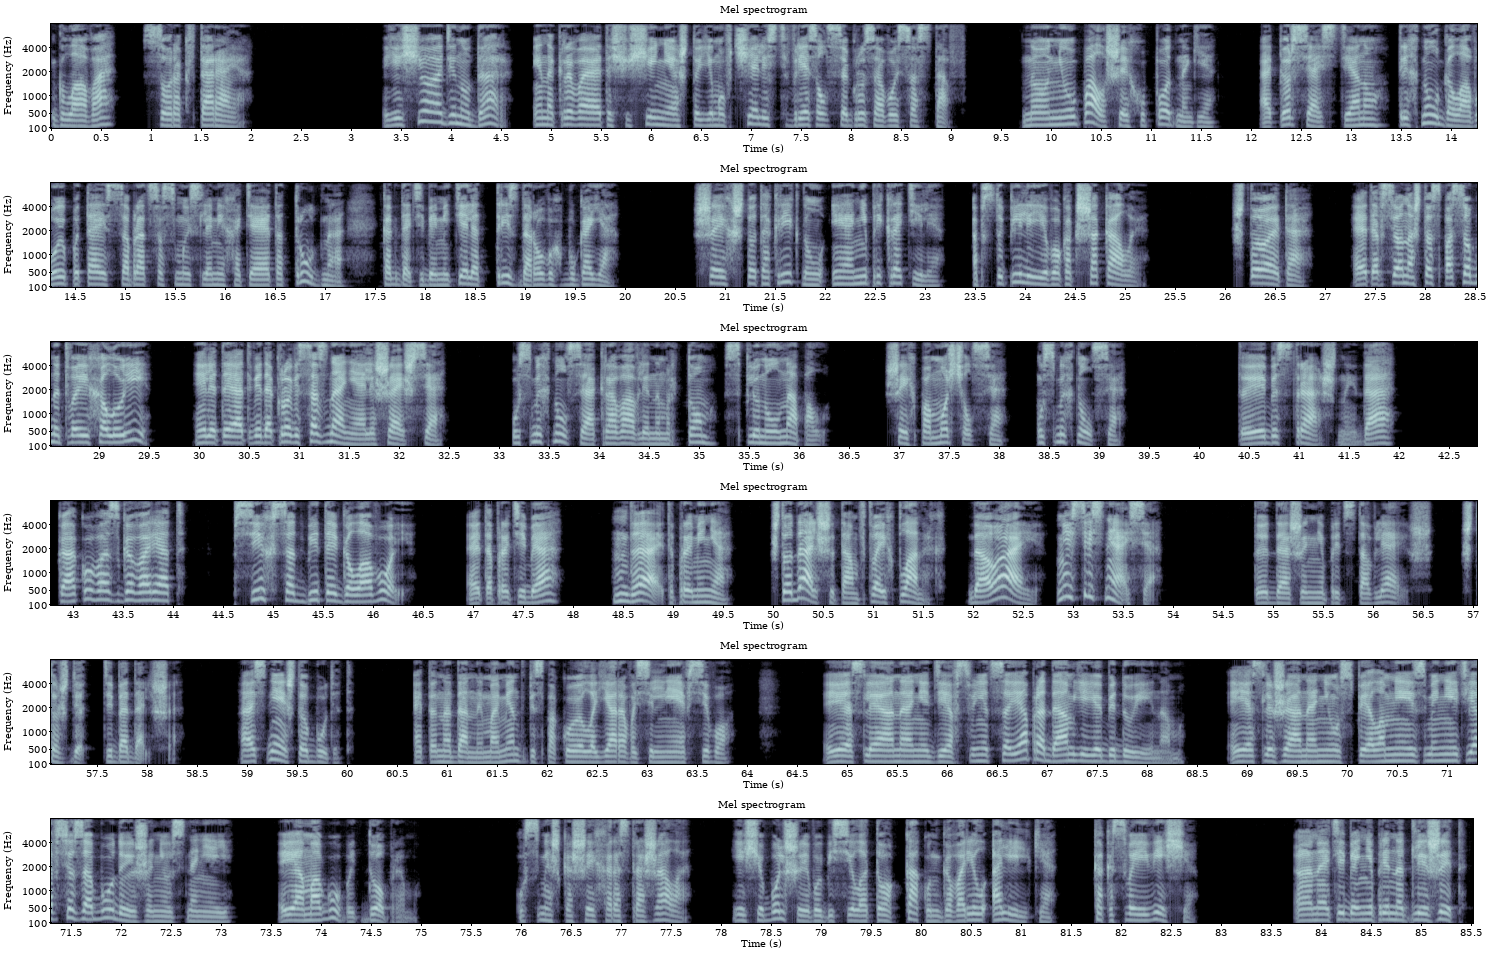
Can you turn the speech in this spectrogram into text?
Глава 42 Еще один удар, и накрывает ощущение, что ему в челюсть врезался грузовой состав. Но он не упал шейху под ноги, оперся о стену, тряхнул головой, пытаясь собраться с мыслями, хотя это трудно, когда тебя метелят три здоровых бугая. Шейх что-то крикнул, и они прекратили, обступили его, как шакалы. «Что это? Это все, на что способны твои халуи?» Или ты от вида крови сознания лишаешься?» Усмехнулся окровавленным ртом, сплюнул на пол. Шейх поморщился, усмехнулся. «Ты бесстрашный, да? Как у вас говорят, псих с отбитой головой. Это про тебя? Да, это про меня. Что дальше там в твоих планах? Давай, не стесняйся!» Ты даже не представляешь, что ждет тебя дальше. А с ней что будет? Это на данный момент беспокоило Ярова сильнее всего. Если она не девственница, я продам ее бедуинам. Если же она не успела мне изменить, я все забуду и женюсь на ней. Я могу быть добрым. Усмешка шейха раздражала. Еще больше его бесило то, как он говорил о Лильке, как о своей вещи. «Она тебе не принадлежит.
